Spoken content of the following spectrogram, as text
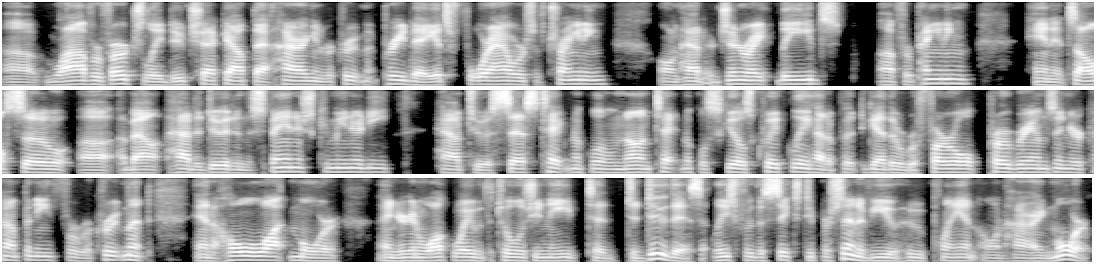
uh, live or virtually, do check out that hiring and recruitment pre day. It's four hours of training on how to generate leads, uh, for painting. And it's also uh, about how to do it in the Spanish community, how to assess technical and non technical skills quickly, how to put together referral programs in your company for recruitment, and a whole lot more. And you're going to walk away with the tools you need to, to do this, at least for the 60% of you who plan on hiring more.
